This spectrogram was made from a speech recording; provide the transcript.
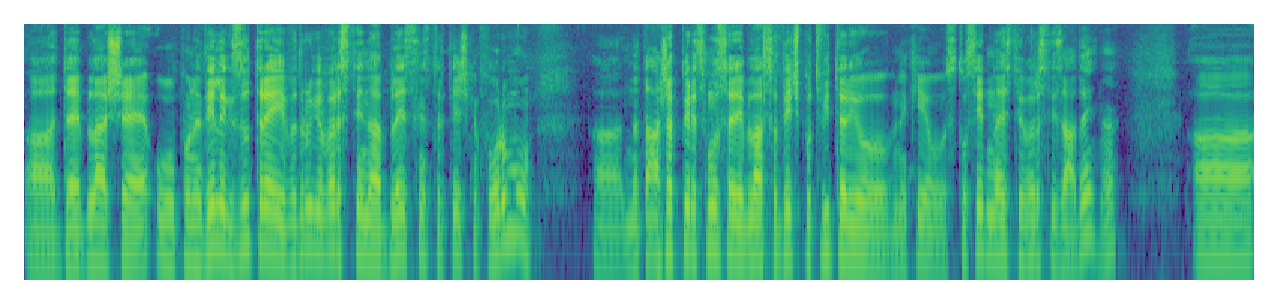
uh, da je bila še v ponedeljek zjutraj v drugi vrsti na Blejskem strateškem forumu. Uh, Nataša Pircmusa je bila sodeč po Twitterju nekje v 117. vrsti zadaj. Ne? Uh,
